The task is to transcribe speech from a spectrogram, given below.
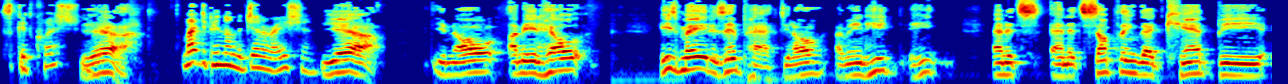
it's a good question. Yeah. Might depend on the generation. Yeah. You know, I mean, he'll, he's made his impact, you know, I mean, he, he, and it's, and it's something that can't be,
